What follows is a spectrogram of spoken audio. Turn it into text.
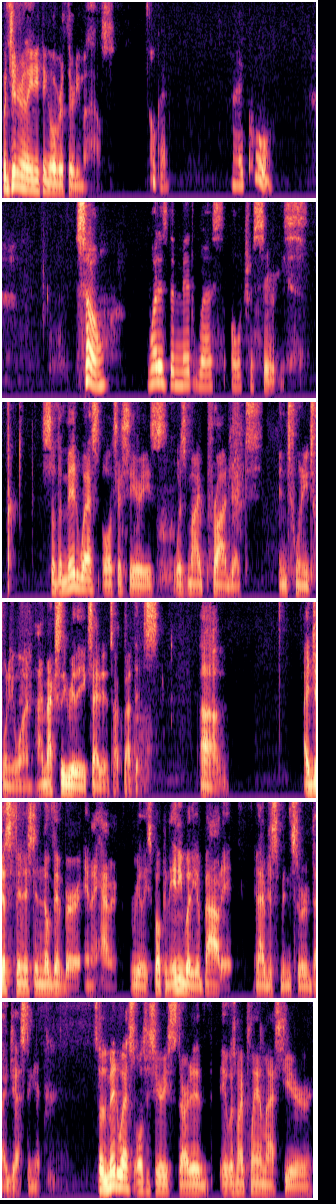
but generally anything over 30 miles. Okay. All right cool. So what is the midwest ultra series? So the midwest ultra series was my project in 2021 i'm actually really excited to talk about this. Um, i just finished in november and i haven't really spoken to anybody about it and i've just been sort of digesting it so the Midwest Ultra Series started. It was my plan last year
